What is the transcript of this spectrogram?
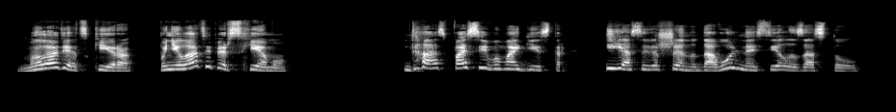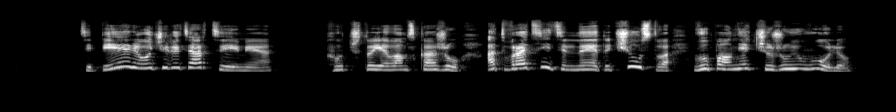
«Молодец, Кира! Поняла теперь схему?» «Да, спасибо, магистр!» И я совершенно довольная села за стол. Теперь очередь Артемия. Вот что я вам скажу, отвратительное это чувство выполнять чужую волю.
